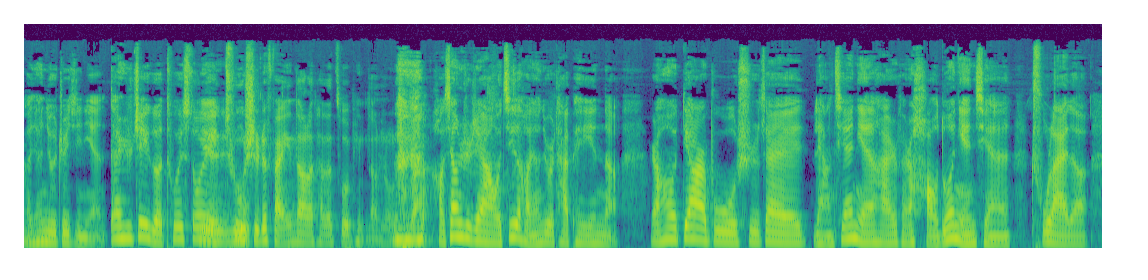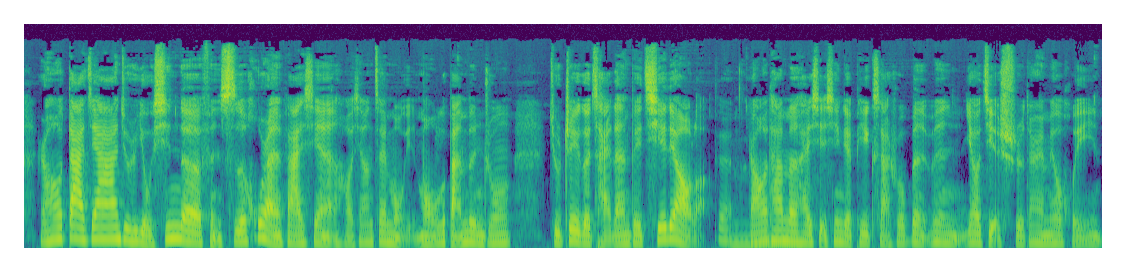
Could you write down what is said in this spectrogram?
好像就这几年。但是这个 Toy 也 Story 如实的反映到了他的作品当中，是吧？好像是这样，我记得好像就是他配音的。然后第二部是在两千年还是反正好多年前出来的。然后大家就是有新的粉丝忽然发现，好像在某某个版本中，就这个彩蛋被切掉了。对，然后他们还写信给 Pixar 说问问要解释，但是也没有回音。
